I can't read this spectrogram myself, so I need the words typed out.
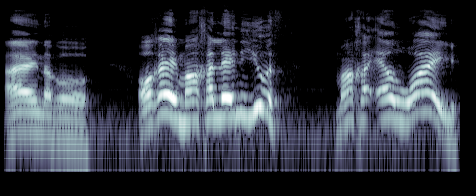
ay nako. Okay, mga ka-Lenny Youth, mga ka-LY,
